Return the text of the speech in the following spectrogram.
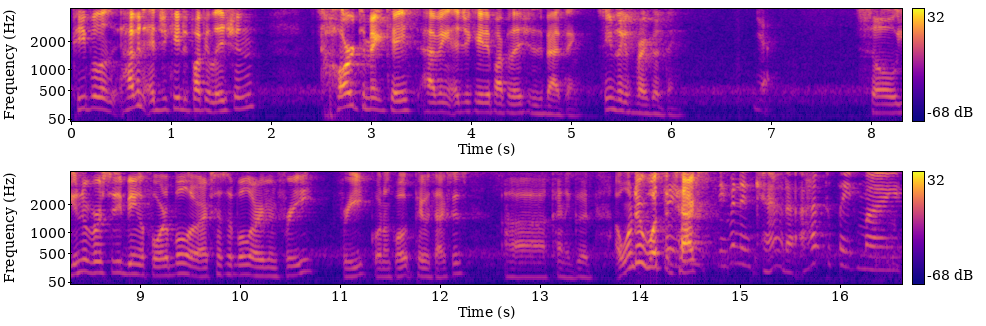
People have an educated population. It's hard to make a case having an educated population is a bad thing. Seems like it's a very good thing. Yeah. So university being affordable or accessible or even free, free quote unquote, pay with taxes, uh, kind of good. I wonder what the Hey, tax. Even, even in Canada, I had to pay my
